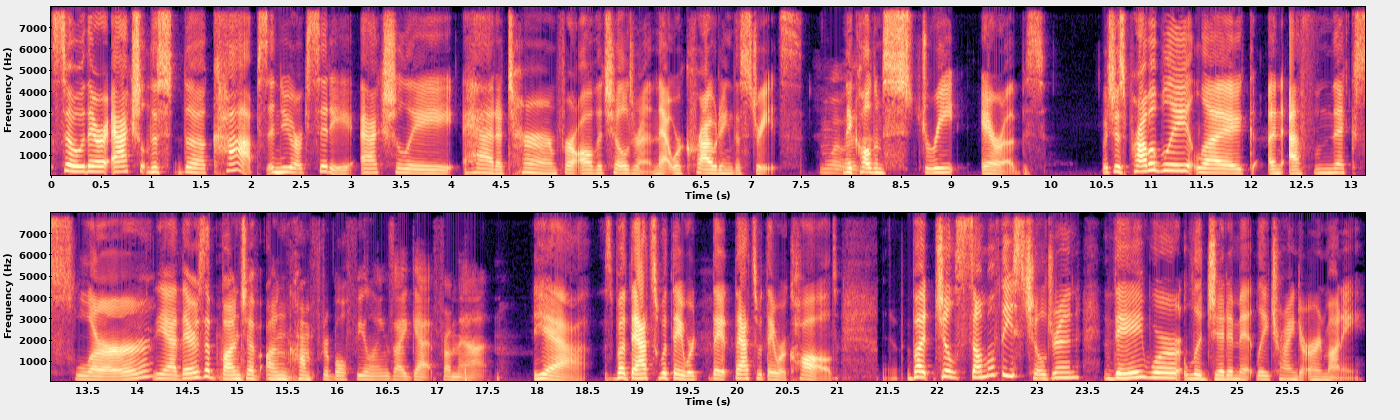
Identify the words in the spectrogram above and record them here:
So there actually the the cops in New York City actually had a term for all the children that were crowding the streets. They called them street Arabs, which is probably like an ethnic slur. Yeah, there's a bunch of uncomfortable feelings I get from that. Yeah, but that's what they were. They, that's what they were called. But Jill, some of these children, they were legitimately trying to earn money.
